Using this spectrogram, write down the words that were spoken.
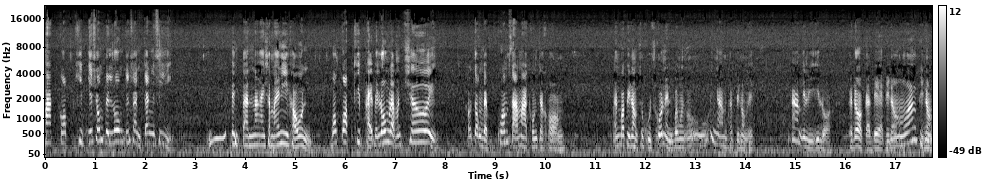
มากกอบคลิปจะชมเป็นลงจังสั่นจังสี่เป็นตานายสมัยนี้เขาบอกกอบคลิปไผ่ไปลงแล้วมันเชย เขาต้องแบบความสามารถของเจ้าของมันบ่พี่น้องสุขุสคนนี่ยบางมันโอ้ยงามครับพี่น้องเอ้ยงามอีหลีอีหลอกระดอกกระแดดพี่น้องพี่น้อง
